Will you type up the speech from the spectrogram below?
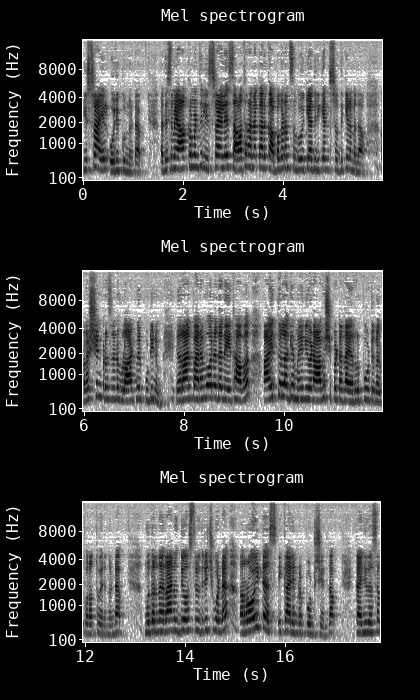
ഇസ്രായേൽ ഒരുക്കുന്നുണ്ട്. അതേസമയം ആക്രമണത്തിൽ ഇസ്രായേലിലെ സാധാരണക്കാർക്ക് അപകടം സംഭവിക്കാതിരിക്കാൻ ശ്രദ്ധിക്കണമെന്ന് റഷ്യൻ പ്രസിഡന്റ് വ്ളാഡിമിർ പുടിനും ഇറാൻ പരമോന്നത നേതാവ് ആയത്തുള്ള ഖമേനിയോട് ആവശ്യപ്പെട്ടതായി റിപ്പോർട്ടുകൾ പുറത്തുവരുന്നുണ്ട്. മുതിർന്ന ഇറാൻ ഉദ്യോഗസ്ഥരെ ഉദ്ധരിച്ചുകൊണ്ട് റോയിട്ടേഴ്സ് ഇക്കാര്യം റിപ്പോർട്ട് ചെയ്തത്. കഴിഞ്ഞ ദിവസം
